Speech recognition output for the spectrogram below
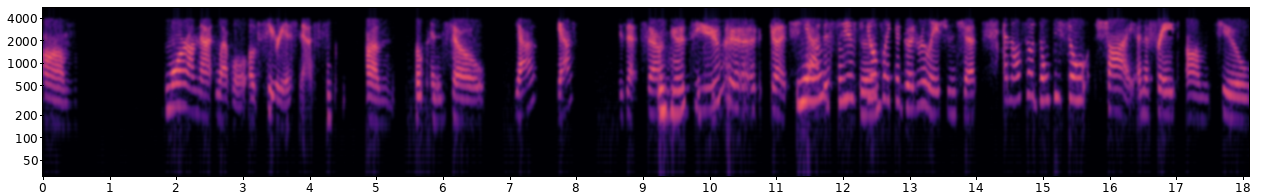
um more on that level of seriousness. Um Okay. and so yeah, yeah. Does that sound Mhm. good to you? good. Yeah, this sounds just good. feels like a good relationship. And also don't be so shy and afraid um to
